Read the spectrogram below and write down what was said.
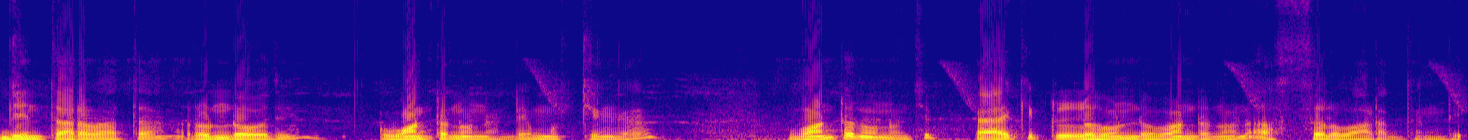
దీని తర్వాత రెండవది వంట నూనె అండి ముఖ్యంగా. వంట నూనె నుంచి ప్యాకెట్లో ఉండే వంట నూనె అస్సలు వాడద్దండి.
